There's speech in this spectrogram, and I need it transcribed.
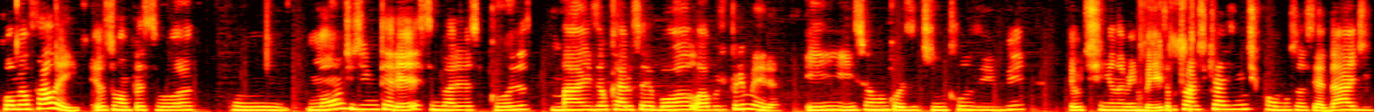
Como eu falei, eu sou uma pessoa com um monte de interesse em várias coisas, mas eu quero ser boa logo de primeira. E isso é uma coisa que, inclusive, eu tinha na minha cabeça, porque eu acho que a gente, como sociedade,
